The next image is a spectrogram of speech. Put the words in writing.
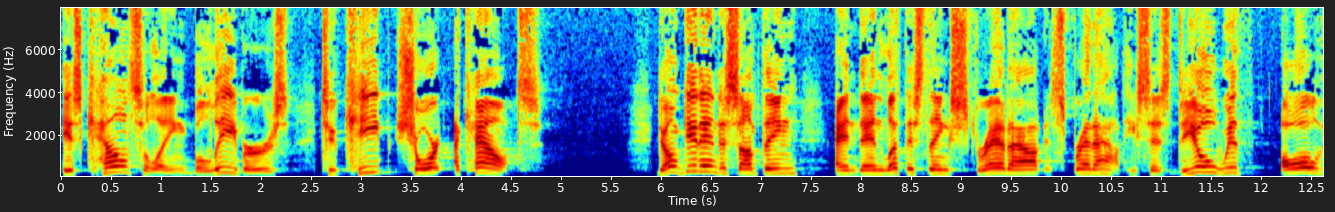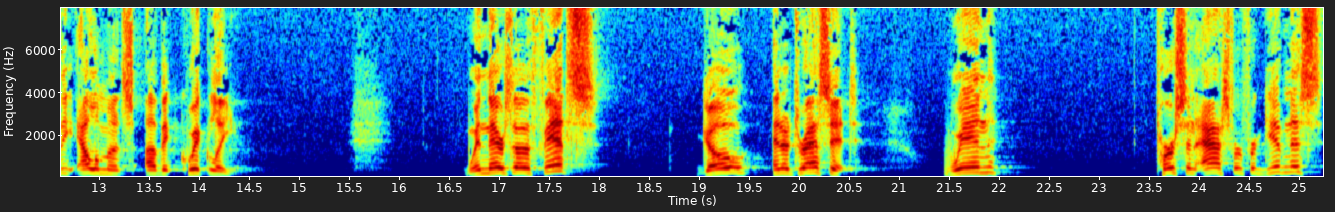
is counseling believers to keep short accounts. Don't get into something and then let this thing spread out and spread out. He says, deal with all the elements of it quickly. When there's an offense, go and address it. When person asks for forgiveness,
